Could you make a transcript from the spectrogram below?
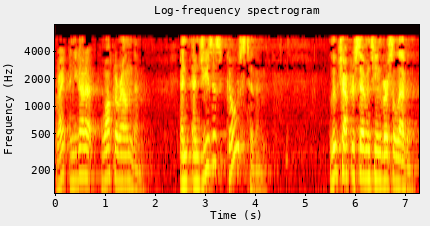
Right? And you gotta walk around them. And, and Jesus goes to them. Luke chapter 17 verse 11.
